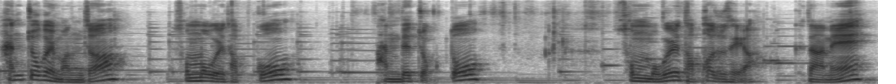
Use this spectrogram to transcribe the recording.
한쪽을 먼저 손목을 덮고 반대쪽도 손목을 덮어주세요. 그 다음에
